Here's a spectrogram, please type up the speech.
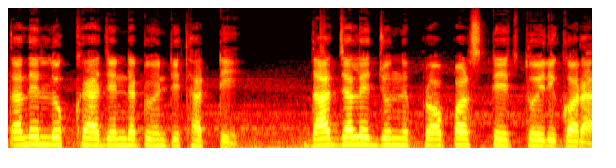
তাদের লক্ষ্য এজেন্ডা টোয়েন্টি থার্টি। দাজ্জালের জন্য প্রপার স্টেজ তৈরি করা।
